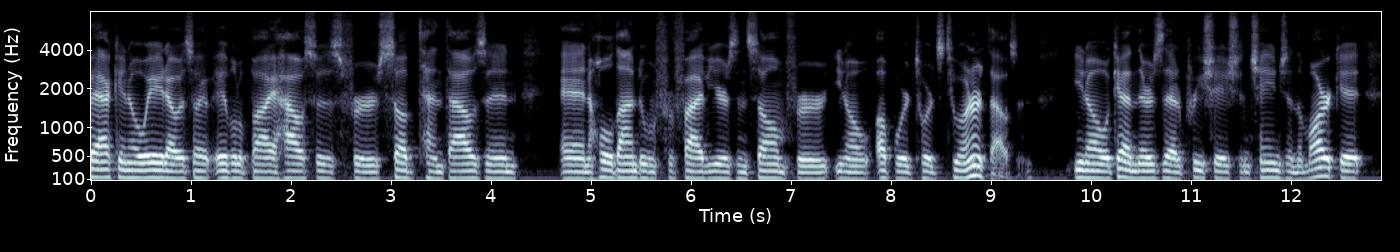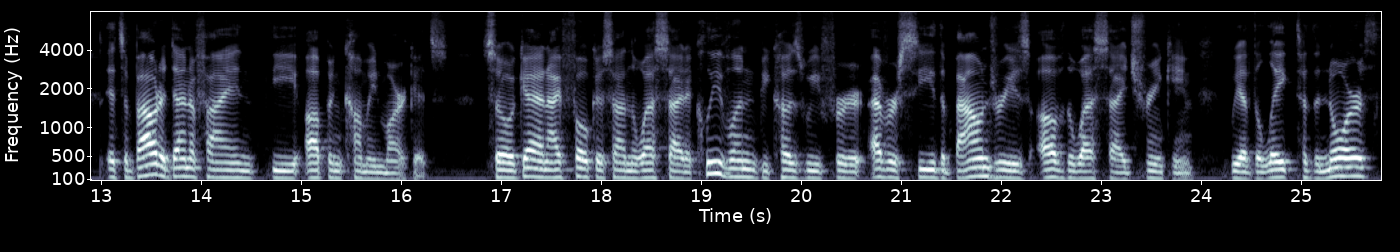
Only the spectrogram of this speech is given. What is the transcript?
back in 08 I was uh, able to buy houses for sub 10,000 and hold on to them for 5 years and sell them for, you know, upward towards 200,000. You know, again, there's that appreciation change in the market. It's about identifying the up and coming markets. So again, I focus on the west side of Cleveland because we forever see the boundaries of the west side shrinking. We have the lake to the north,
